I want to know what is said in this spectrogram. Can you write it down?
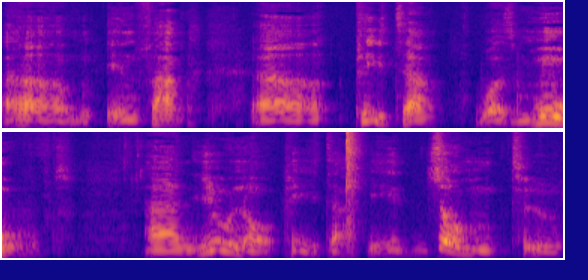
um, in fact, uh, Peter was moved. And you know Peter, he jumped to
